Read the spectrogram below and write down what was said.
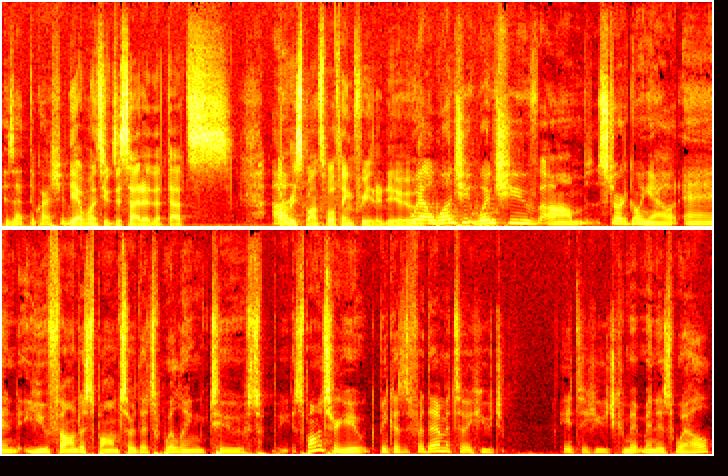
Is that the question? yeah once you've decided that that's a responsible thing for you to do? Well, once you once you've um, started going out and you've found a sponsor that's willing to sp- sponsor you, because for them it's a huge it's a huge commitment as well.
